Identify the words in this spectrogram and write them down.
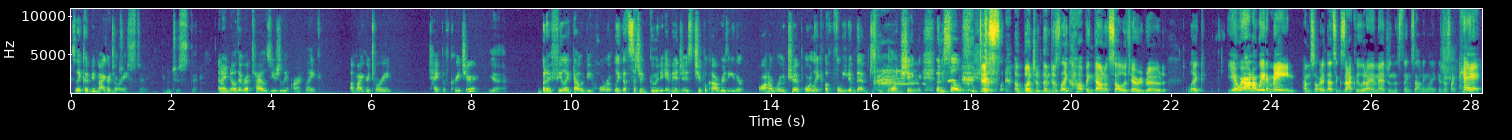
So they could be migratory. Interesting. Interesting. And I know that reptiles usually aren't like a migratory type of creature, Yeah. but I feel like that would be horrible. Like that's such a good image is chupacabras either on a road trip or like a fleet of them just launching themselves just a bunch of them just like hopping down a solitary road. Like, yeah, we're on our way to Maine. I'm sorry, that's exactly what I imagine this thing sounding like. It's just like, hey,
